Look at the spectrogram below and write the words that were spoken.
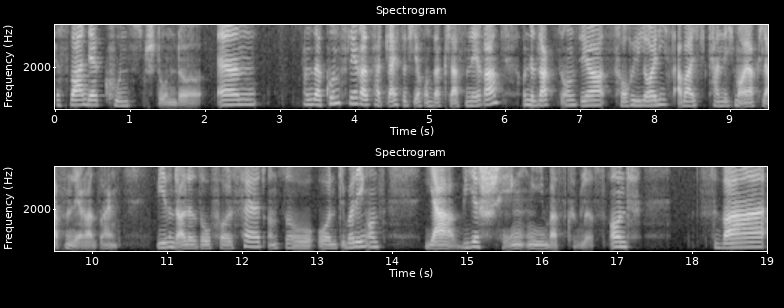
das war in der Kunststunde. Ähm, unser Kunstlehrer ist halt gleichzeitig auch unser Klassenlehrer und er sagt zu uns, ja, sorry Leute, aber ich kann nicht mal euer Klassenlehrer sein. Wir sind alle so voll sad und so und überlegen uns, ja, wir schenken ihm was Cooles. Und zwar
